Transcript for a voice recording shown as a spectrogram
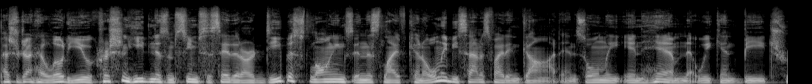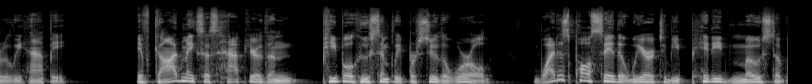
Pastor John, hello to you. Christian hedonism seems to say that our deepest longings in this life can only be satisfied in God, and it's only in Him that we can be truly happy. If God makes us happier than people who simply pursue the world, why does Paul say that we are to be pitied most of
